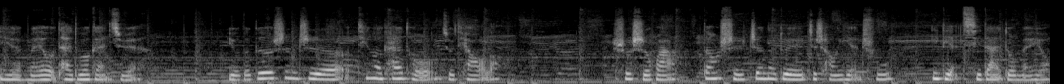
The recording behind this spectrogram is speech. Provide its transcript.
也没有太多感觉，有的歌甚至听了开头就跳了。说实话。当时真的对这场演出一点期待都没有。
